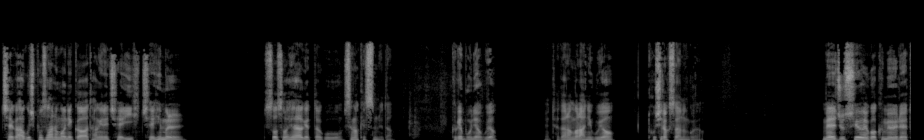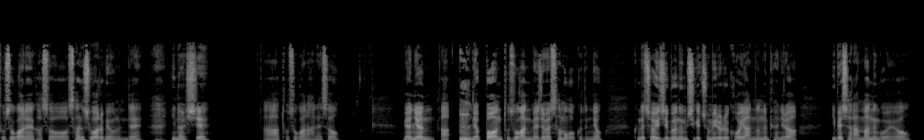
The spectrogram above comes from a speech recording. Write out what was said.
제가 하고 싶어서 하는 거니까 당연히 제, 이- 제 힘을 써서 해야겠다고 생각했습니다. 그게 뭐냐고요? 예, 대단한 건 아니고요. 도시락 싸는 거예요. 매주 수요일과 금요일에 도서관에 가서 산수화를 배우는데 이 날씨에 아 도서관 안에서 몇 년 아 몇 번 도서관 매점에서 사 먹었거든요. 근데 저희 집은 음식에 조미료를 거의 안 넣는 편이라 입에 잘 안 맞는 거예요.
